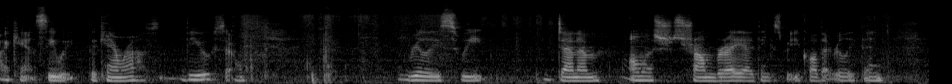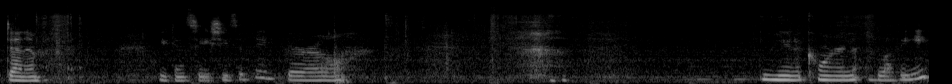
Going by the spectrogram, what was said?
I can't see the camera view, so really sweet denim, almost chambray, I think is what you call that really thin denim. You can see she's a big girl. Unicorn Blovey.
